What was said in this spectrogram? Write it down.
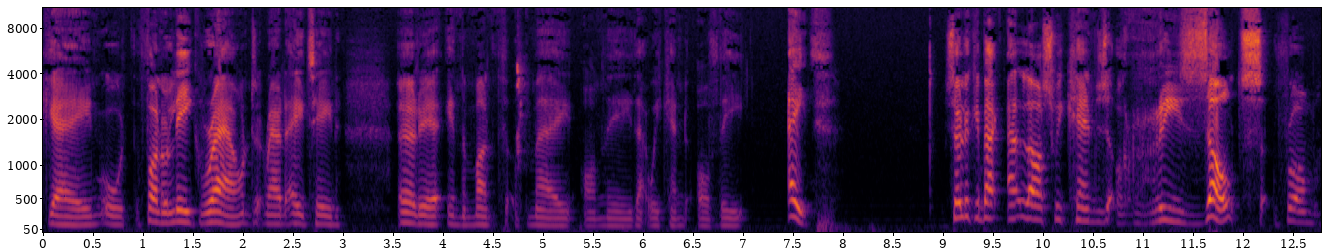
game, or final league round, round 18, earlier in the month of May on the that weekend of the 8th. So looking back at last weekend's results from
